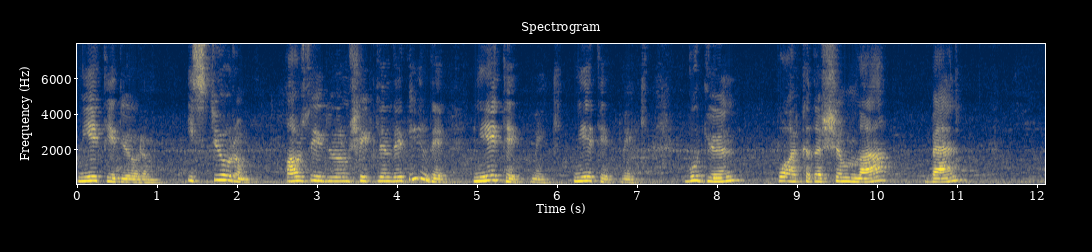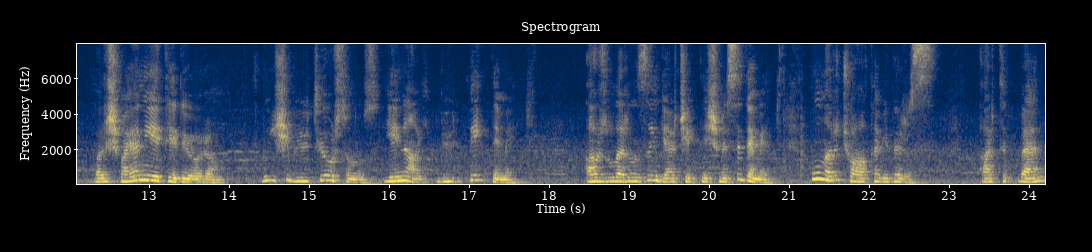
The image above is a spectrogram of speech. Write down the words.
niyet ediyorum, istiyorum, arzu ediyorum şeklinde değil de niyet etmek, niyet etmek. Bugün bu arkadaşımla ben barışmaya niyet ediyorum. Bu işi büyütüyorsunuz. Yeni ay büyütmek demek. Arzularınızın gerçekleşmesi demek. Bunları çoğaltabiliriz. Artık ben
